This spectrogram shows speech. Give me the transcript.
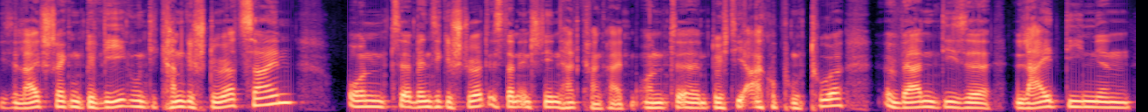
diese Leitstreckenbewegung, die kann gestört sein. Und äh, wenn sie gestört ist, dann entstehen halt Krankheiten. Und äh, durch die Akupunktur werden diese Leitlinien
